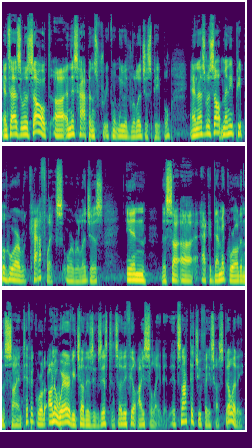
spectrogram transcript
And so as a result, uh, and this happens frequently with religious people, and as a result, many people who are Catholics or religious in the uh, academic world and the scientific world unaware of each other's existence, so they feel isolated. It's not that you face hostility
